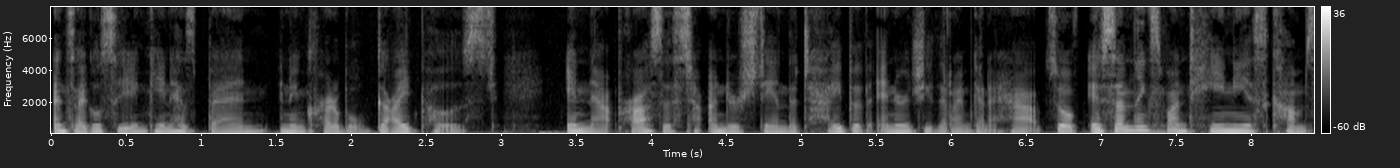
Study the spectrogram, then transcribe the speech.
And Cycle Syncing has been an incredible guidepost in that process to understand the type of energy that I'm going to have. So if, if something spontaneous comes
